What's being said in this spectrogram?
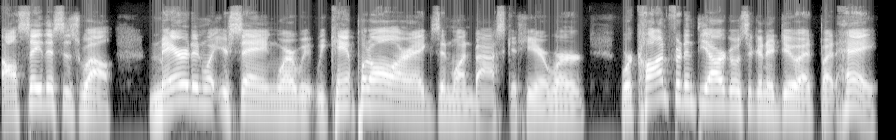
I'll say this as well, merit in what you're saying, where we, we can't put all our eggs in one basket here. We're we're confident the Argos are going to do it, but hey.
